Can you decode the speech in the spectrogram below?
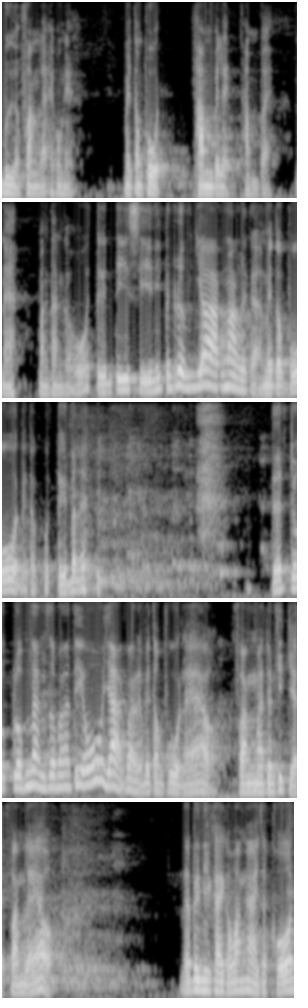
เบื่อฟังแล้วไอ้พวกเนี้ยไม่ต้องพูดทำไปเลยทำไป นะ บางท่านก็โอ้ตื่นตีสีนี้เป็นเรื่องยากมากเลยค่ะไม่ต้องพูด ไม่ต้องพูดตื่นมาเลยเดินจกกลมนั่งสมาธิโอ้ยากมากเลยไม่ต้องพูดแล้ว ฟังมาจนขี้เกียจฟังแล้ว แล้วไม่มีใครเขาว่าง่ายสักคน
